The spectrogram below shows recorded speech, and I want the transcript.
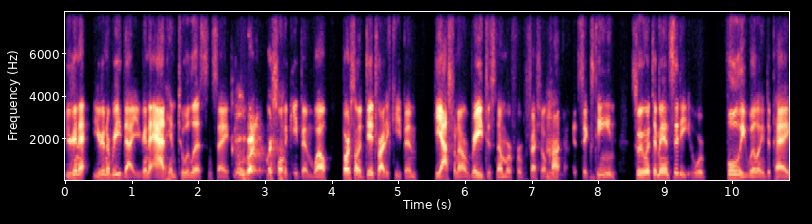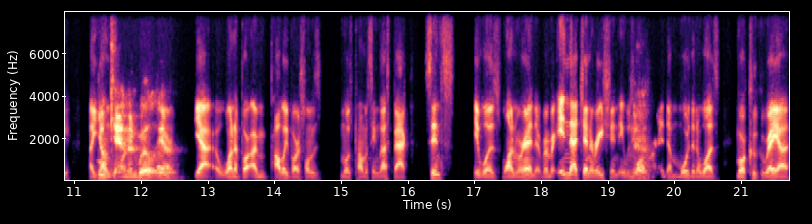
you're gonna you're gonna read that. You're gonna add him to a list and say, right, Barcelona keep him. Well, Barcelona did try to keep him. He asked for an outrageous number for a professional mm. contract at 16. So he went to Man City, who were fully willing to pay a young who can and will, yeah. Yeah, one of Bar- I'm probably Barcelona's most promising left back since it was Juan Miranda. Remember, in that generation, it was yeah. Juan Miranda more than it was more Cucurella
